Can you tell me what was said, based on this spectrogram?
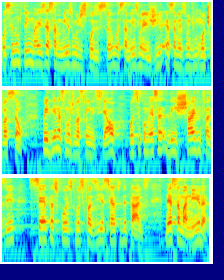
você não tem mais essa mesma disposição, essa mesma energia, essa mesma motivação. Perdendo essa motivação inicial, você começa a deixar de fazer certas coisas que você fazia, certos detalhes. Dessa maneira,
